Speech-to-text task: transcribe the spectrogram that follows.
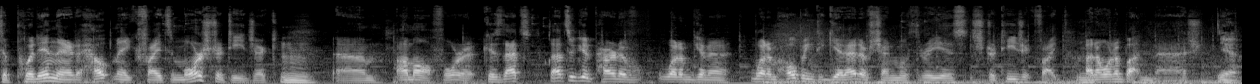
to put in there to help make fights more strategic, um, I'm all for it because that's that's a good part of what I'm gonna what I'm hoping to get out of Shenmue Three is strategic fight. I don't want to button mash. yeah,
